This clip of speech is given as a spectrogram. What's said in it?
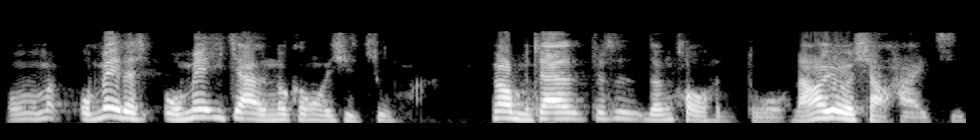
我妹我妹的我妹一家人都跟我一起住嘛。那我们家就是人口很多，然后又有小孩子，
